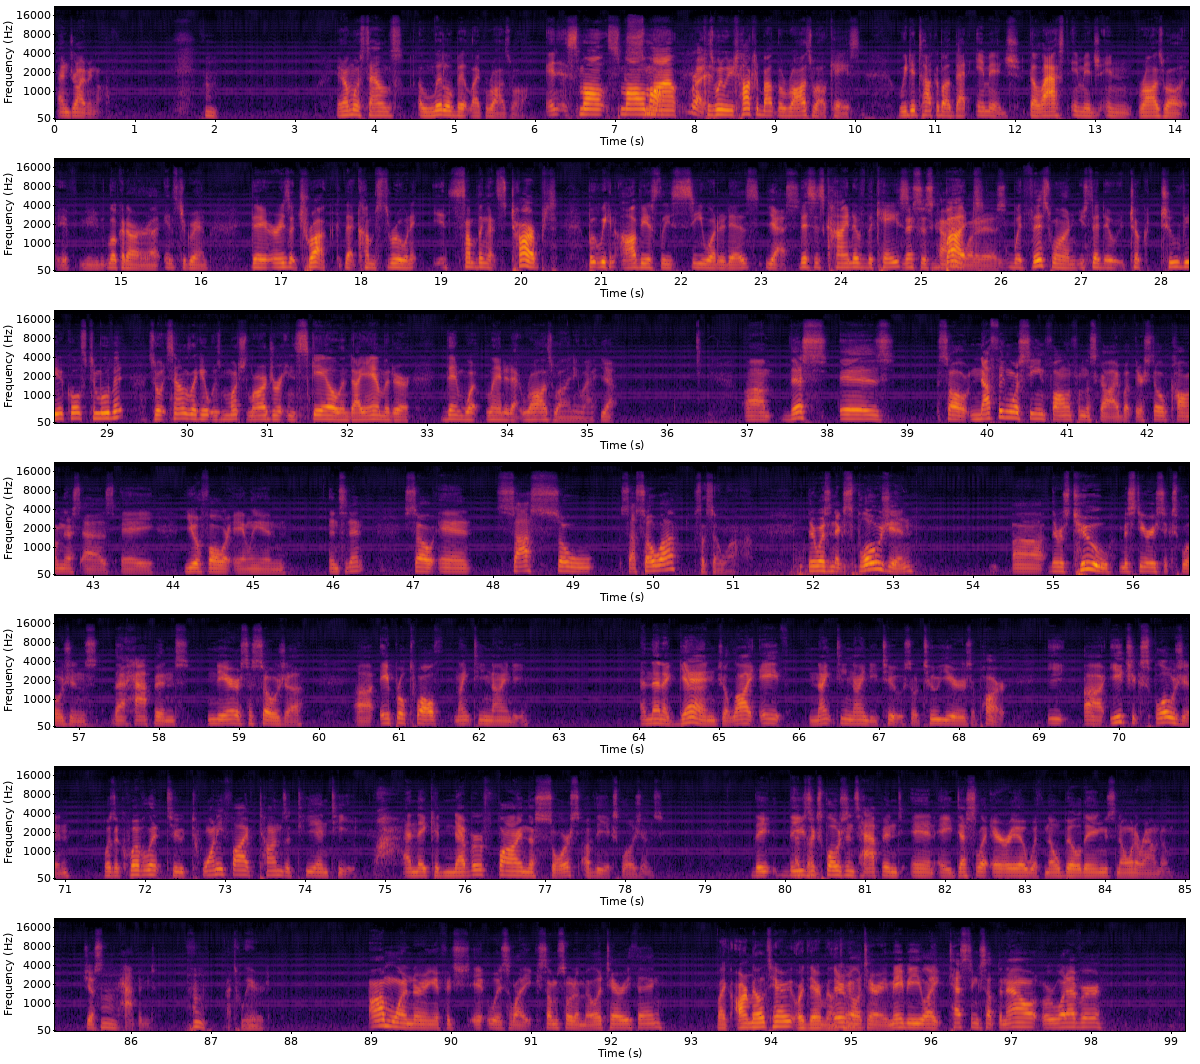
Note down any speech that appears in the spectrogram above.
and driving off. It almost sounds a little bit like Roswell. And small, small, Small, mile. right. Because when we talked about the Roswell case, we did talk about that image, the last image in Roswell. If you look at our uh, Instagram, there is a truck that comes through, and it, it's something that's tarped, but we can obviously see what it is. Yes. This is kind of the case. This is kind but of what it is. with this one, you said it took two vehicles to move it, so it sounds like it was much larger in scale and diameter than what landed at Roswell, anyway. Yeah. Um, this is so nothing was seen falling from the sky, but they're still calling this as a UFO or alien incident. So in Saso so uh, there was an explosion. Uh, there was two mysterious explosions that happened near Sasoja. uh, April 12th, 1990. And then again, July 8th, 1992, so two years apart. E- uh, each explosion was equivalent to 25 tons of TNT. And they could never find the source of the explosions. They, these That's a- explosions happened in a desolate area with no buildings, no one around them. Just Hmm. happened. That's weird. I'm wondering if it's it was like some sort of military thing. Like our military or their military? Their military, maybe like testing something out or whatever.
